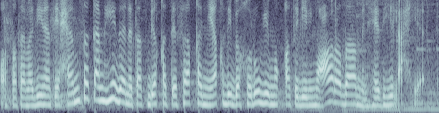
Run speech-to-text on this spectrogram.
وسط مدينة حمص تمهيدا لتطبيق اتفاق يقضي بخروج مقاتلي المعارضة من هذه الأحياء.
